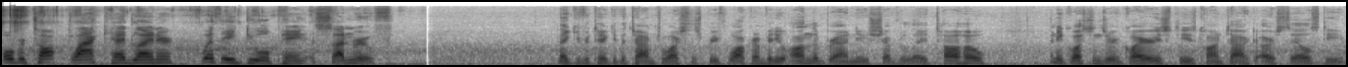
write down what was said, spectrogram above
Over top, black headliner with a dual pane sunroof. Thank you for taking the time to watch this brief walk-around video on the brand new Chevrolet Tahoe. Any questions or inquiries, please contact our sales team.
